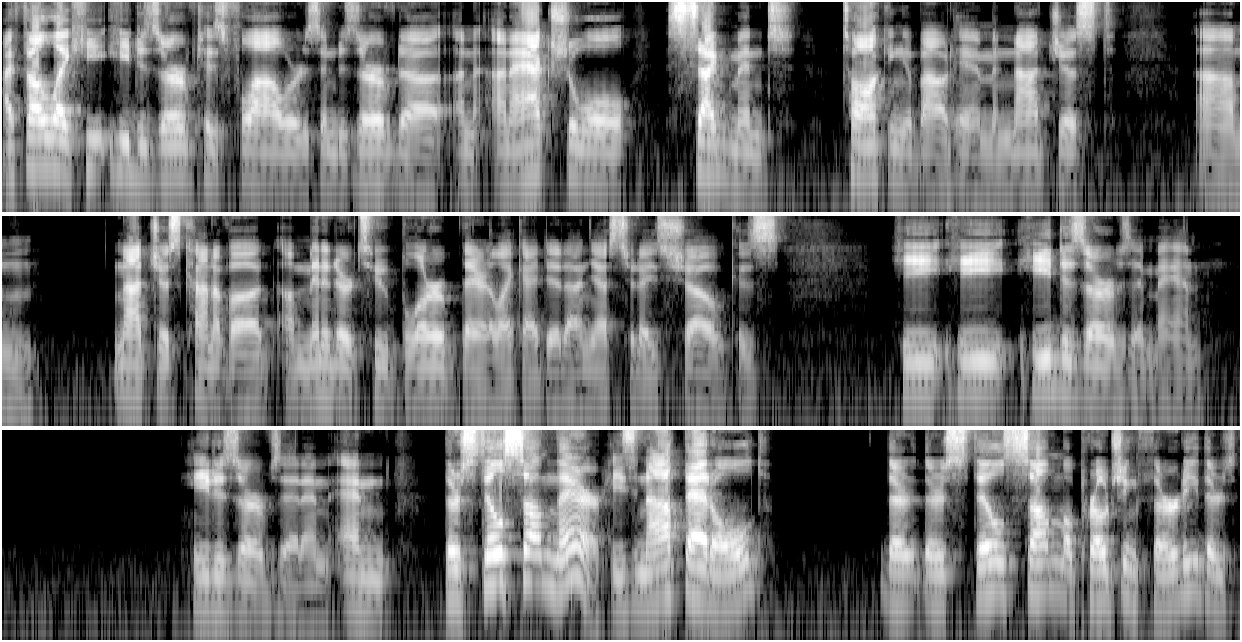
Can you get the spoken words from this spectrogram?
I felt like he, he deserved his flowers and deserved a, an, an actual segment talking about him and not just um, not just kind of a, a minute or two blurb there like I did on yesterday's show because he he he deserves it, man. He deserves it, and and there's still something there. He's not that old. There there's still something approaching thirty. There's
